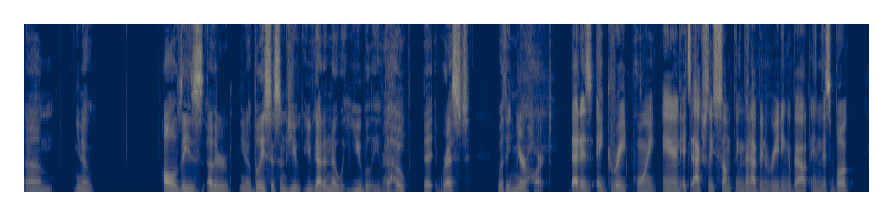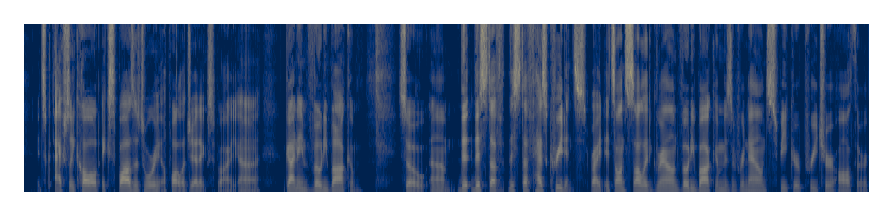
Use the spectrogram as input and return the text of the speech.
and um, you know all of these other you know belief systems. You you've got to know what you believe, the hope that rests within your heart. That is a great point, and it's actually something that I've been reading about in this book. It's actually called Expository Apologetics by uh, a guy named Voddie Baucham. So um, th- this stuff, this stuff has credence, right? It's on solid ground. Voddie Baucham is a renowned speaker, preacher, author,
